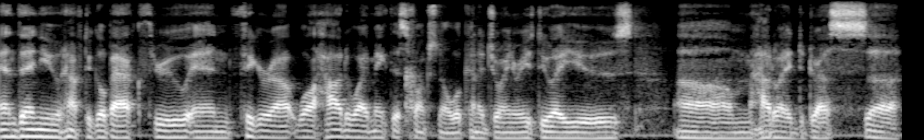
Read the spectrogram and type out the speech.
and then you have to go back through and figure out well how do i make this functional? What kind of joineries do i use? Um, how do i address uh,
